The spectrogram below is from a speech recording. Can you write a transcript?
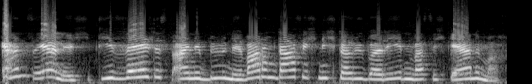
Ganz ehrlich, die Welt ist eine Bühne. Warum darf ich nicht darüber reden, was ich gerne mache?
